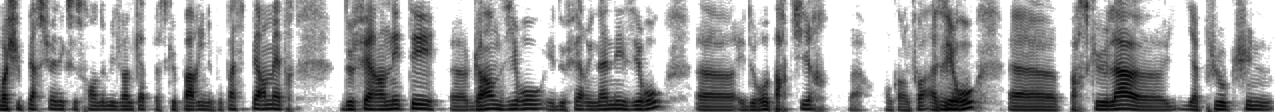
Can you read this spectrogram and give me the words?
Moi, je suis persuadé que ce sera en 2024 parce que Paris ne peut pas se permettre de faire un été euh, ground zero et de faire une année zéro euh, et de repartir, bah, encore une fois, à zéro. Euh, parce que là, il n'y a plus aucune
